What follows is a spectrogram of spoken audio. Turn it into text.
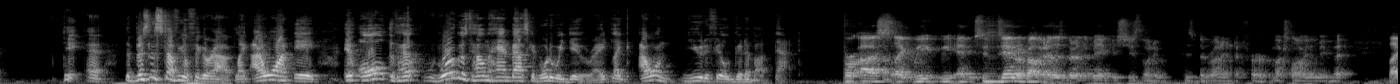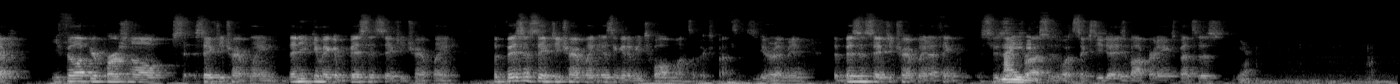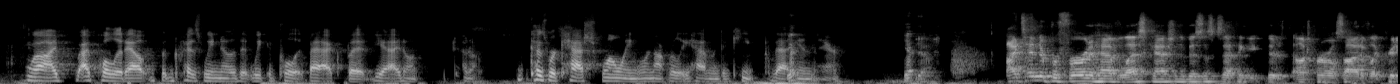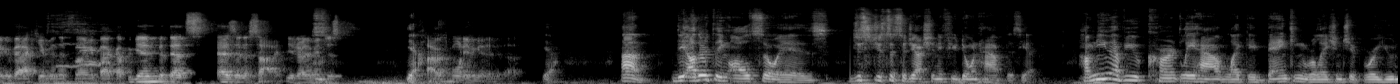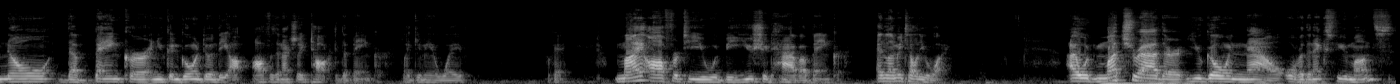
The, uh, the business stuff you'll figure out. Like I want a if all if hell, world goes to hell in handbasket, what do we do, right? Like I want you to feel good about that. For us, like we, we and Suzanne would probably know this better than me because she's the one who has been running it for much longer than me. But like you fill up your personal safety trampoline, then you can make a business safety trampoline. The business safety trampoline isn't going to be 12 months of expenses. You know what I mean? The business safety trampoline, I think, Suzanne, 90 for us is what 60 days of operating expenses. Yeah. Well, I, I pull it out because we know that we could pull it back, but yeah, I don't, I don't, because we're cash flowing, we're not really having to keep that Yeah. in there. Yep. Yeah. I tend to prefer to have less cash in the business because I think there's the entrepreneurial side of like creating a vacuum and then filling it back up again. But that's as an aside, you know what I mean? Just Yeah. I won't even get into that. Um, the other thing also is just just a suggestion if you don't have this yet. How many of you currently have like a banking relationship where you know the banker and you can go into the office and actually talk to the banker? Like, give me a wave. Okay. My offer to you would be you should have a banker. And let me tell you why. I would much rather you go in now over the next few months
